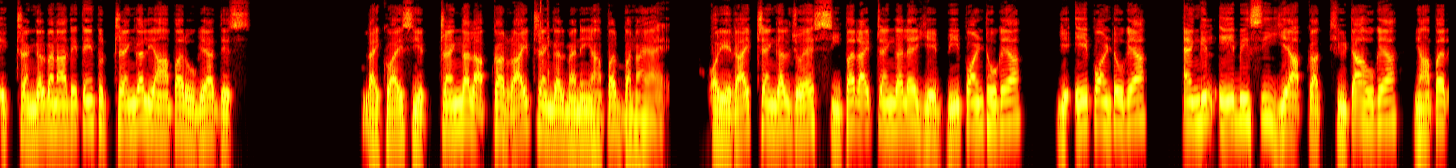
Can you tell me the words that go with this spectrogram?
एक ट्रायंगल बना देते हैं। तो ट्रायंगल यहाँ पर हो गया दिस लाइकवाइज ये ट्रायंगल आपका राइट ट्रायंगल मैंने यहाँ पर बनाया है। और ये राइट ट्रायंगल जो है सी पर राइट ट्रायंगल है। ये बी पॉइंट हो गया, ये ए पॉइंट हो गया। एंगल ए बी सी ये आपका थीटा हो गया। यहाँ पर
